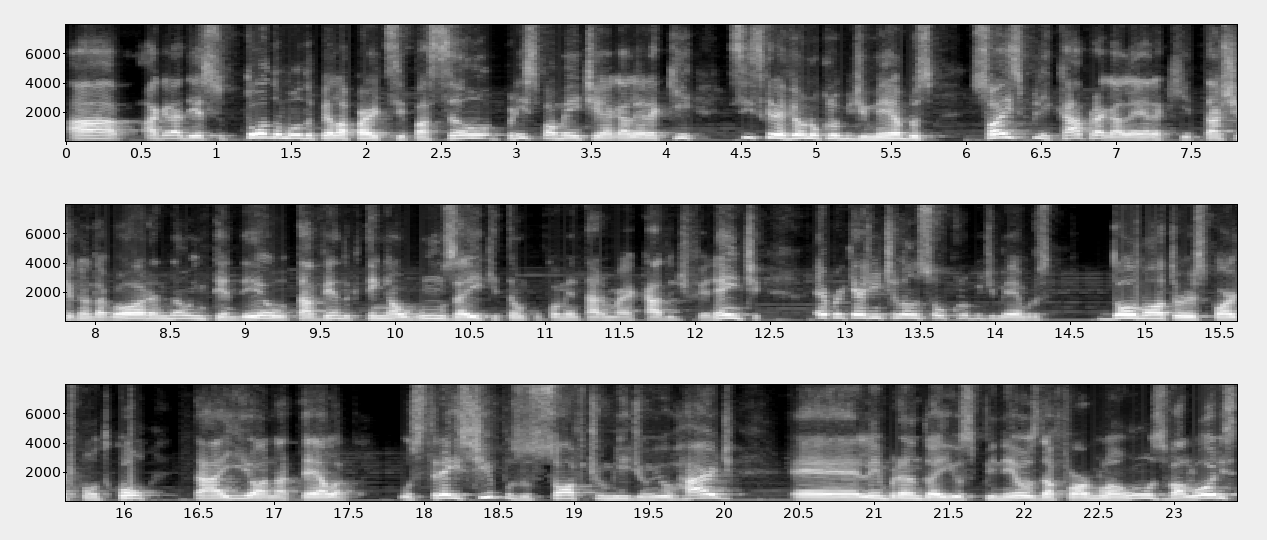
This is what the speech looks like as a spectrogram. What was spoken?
Agradeço todo mundo pela participação, principalmente a galera que se inscreveu no clube de membros. Só explicar para a galera que está chegando agora, não entendeu, tá vendo que tem alguns aí que estão com comentário marcado diferente, é porque a gente lançou o clube de membros do motorsport.com. Tá aí ó na tela os três tipos, o soft, o medium e o hard. É, lembrando aí os pneus da Fórmula 1, os valores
